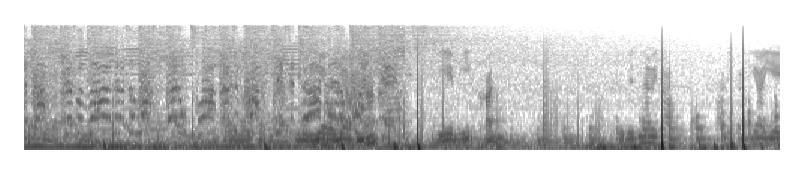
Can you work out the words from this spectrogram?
ट्रैप लगा सकते हैं टॉर्नेडो ट्रैप लगाते हैं ये हो गया अपना, ये भी खाली। तो जितना भी था खाली कर दिया। ये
